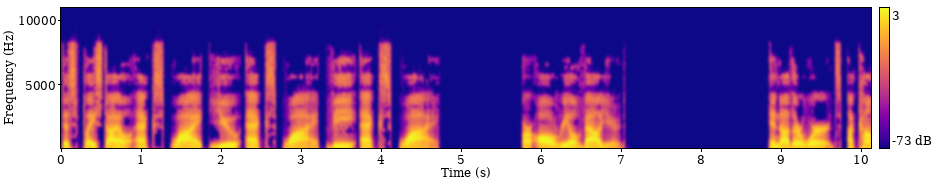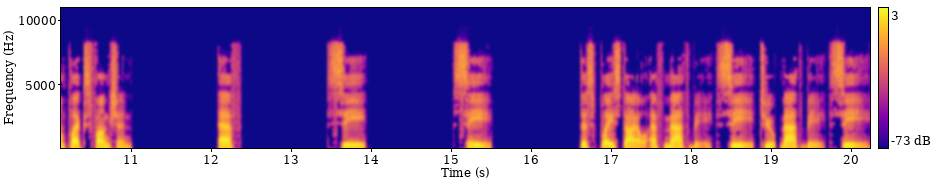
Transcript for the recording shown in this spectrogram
Display style x y u x y v x y are all real valued. In other words a complex function f c c display style f mathb c to mathb c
